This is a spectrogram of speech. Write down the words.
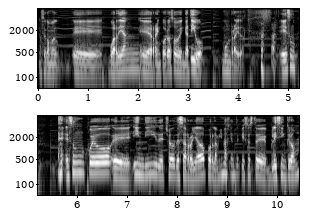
No sé, como eh, guardián eh, rencoroso vengativo, Moonrider. es, un, es un juego eh, indie, de hecho, desarrollado por la misma gente que hizo este Blazing Chrome,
